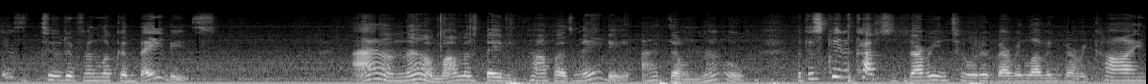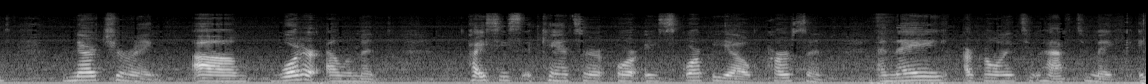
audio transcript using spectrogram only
These are two different looking babies. I don't know. Mama's baby papa's maybe. I don't know. But this Queen of Cups is very intuitive, very loving, very kind, nurturing, um, water element, Pisces, a Cancer, or a Scorpio person. And they are going to have to make a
